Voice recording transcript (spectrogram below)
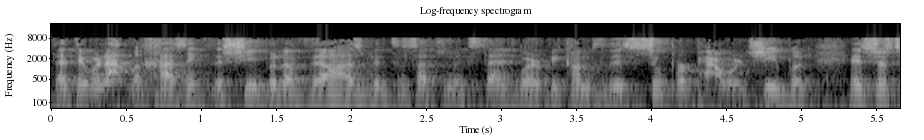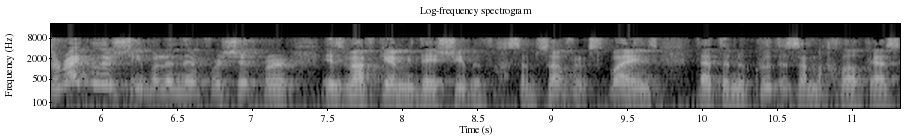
that they were not mechazik the shibud of the husband to such an extent where it becomes this super powered shibud. It's just a regular shibud, and therefore shikhr is mafkia midei shibud. Chasam Sofer explains that the nukudas machlokas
